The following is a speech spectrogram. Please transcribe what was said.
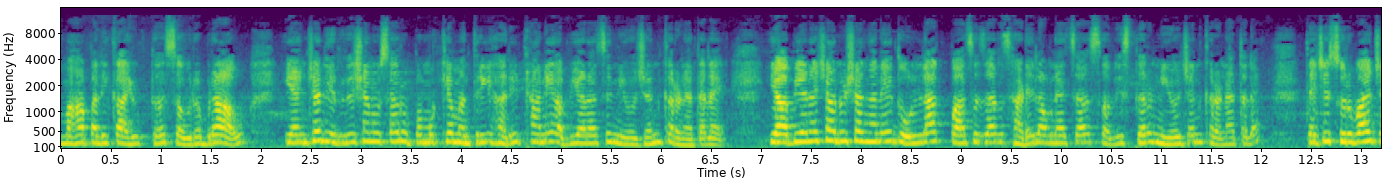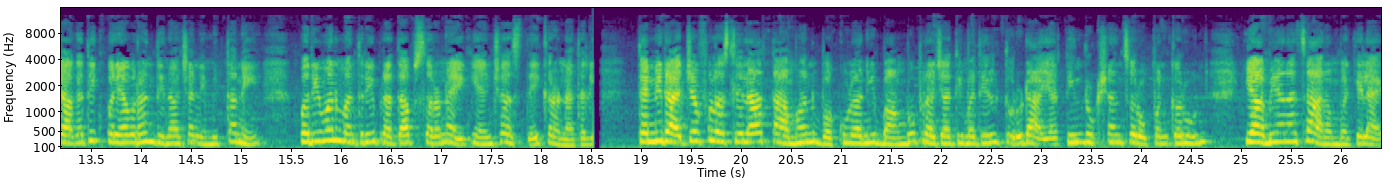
महापालिका आयुक्त सौरभ राव यांच्या निर्देशानुसार उपमुख्यमंत्री हरित ठाणे अभियानाचं नियोजन करण्यात आलंय. या अभियानाच्या अनुषंगाने दोन लाख पाच हजार झाडे लावण्याचा सविस्तर नियोजन करण्यात आलंय. त्याची सुरुवात जागतिक पर्यावरण दिनाच्या निमित्ताने परिवहन मंत्री प्रताप सरनाईक यांच्या हस्ते करण्यात आली. त्यांनी राज्यफुल असलेला ताम्हण बकुळ आणि बांबू प्रजातीमधील तुरडा या तीन वृक्षांचं रोपण करून या अभियानाचा आरंभ केलाय.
